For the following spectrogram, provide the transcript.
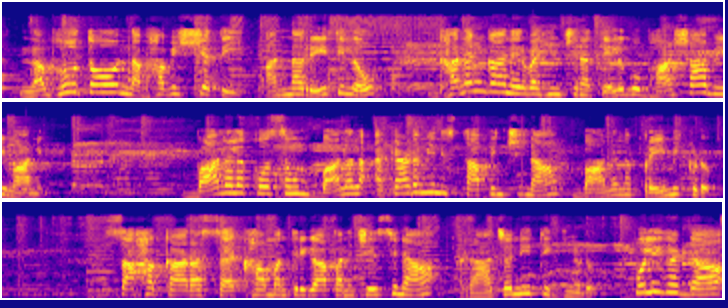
నభూతో న భవిష్యతి అన్న రీతిలో ఘనంగా నిర్వహించిన తెలుగు భాషాభిమాని. బాలల కోసం బాలల అకాడమీని స్థాపించిన బాలల ప్రేమికుడు. సహకార శాఖ మంత్రిగా పనిచేసిన రాజనీతిజ్ఞుడు. పులిగడ్డ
